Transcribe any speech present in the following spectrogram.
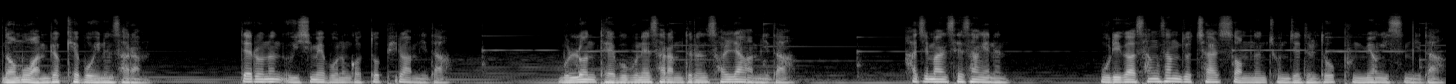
너무 완벽해 보이는 사람. 때로는 의심해 보는 것도 필요합니다. 물론 대부분의 사람들은 선량합니다. 하지만 세상에는 우리가 상상조차 할 수 없는 존재들도 분명 있습니다.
